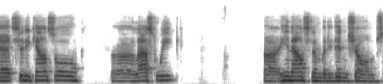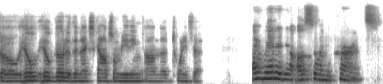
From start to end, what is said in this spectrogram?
at city council uh, last week. Uh, he announced him, but he didn't show him. So he'll, he'll go to the next council meeting on the 25th. I read it also in the currents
